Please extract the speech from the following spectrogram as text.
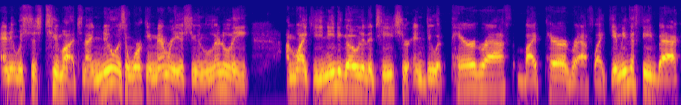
and it was just too much. And I knew it was a working memory issue, and literally, I'm like, you need to go to the teacher and do it paragraph by paragraph. Like, give me the feedback,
